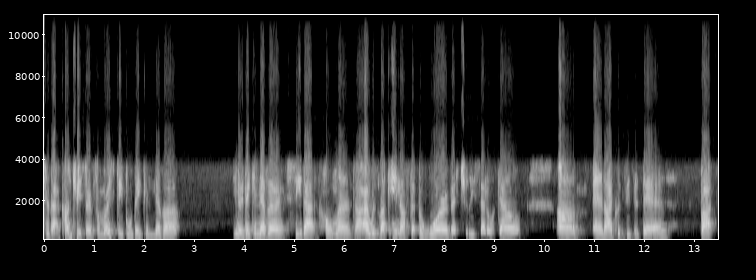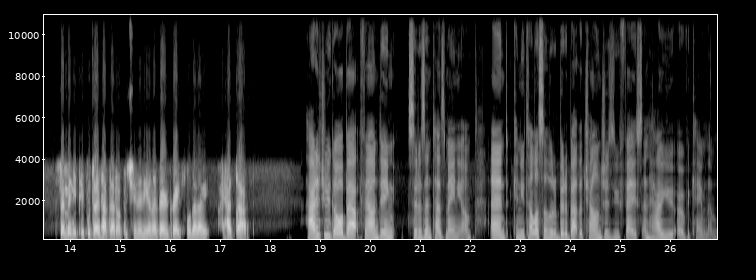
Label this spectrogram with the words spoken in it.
to that country. So for most people, they can never you know, they can never see that homeland. I, I was lucky enough that the war eventually settled down um, and I could visit there. But so many people don't have that opportunity, and I'm very grateful that I, I had that. How did you go about founding Citizen Tasmania? And can you tell us a little bit about the challenges you faced and how you overcame them?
